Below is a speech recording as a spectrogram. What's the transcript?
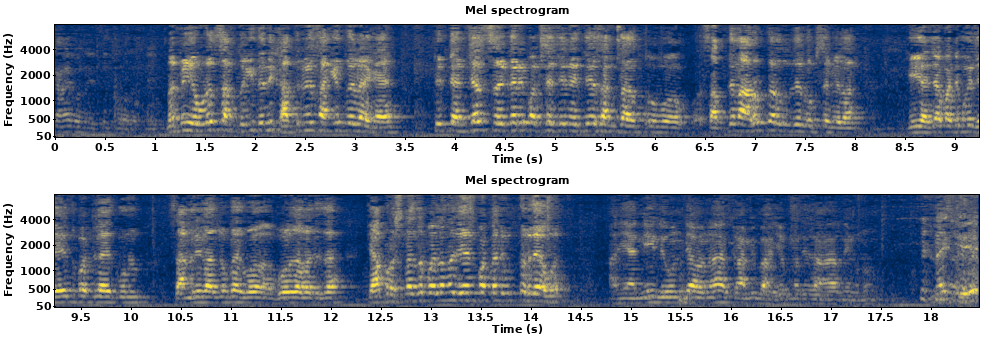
काय बनायचं? ना मी एवढंच सांगतो की त्यांनी खात्रीने सांगितलेलं आहे काय? ते त्यांच्याच सहकारी पक्षाचे नेते सांगतात सातत्यानं आरोप करत होते लोकसभेला. की याच्या पाठीमागे जयंत पाटील आहेत म्हणून सांगलीला जो काय गोळ झाला त्याचा. त्या प्रश्नाचं पहिल्यांदा जयंत पाटलांनी उत्तर द्यावं. आणि यांनी लिहून द्यावं ना की आम्ही भाजपमध्ये जाणार नाही म्हणून. नाही ते-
